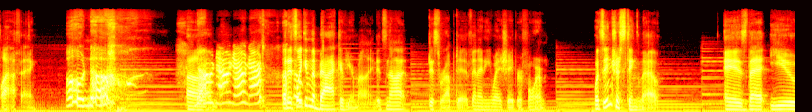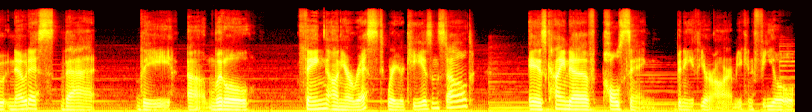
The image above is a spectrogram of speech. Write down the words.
laughing. oh no. no, Um, no, no, no. but it's like in the back of your mind. It's not disruptive in any way, shape, or form. What's interesting though is that you notice that the um, little thing on your wrist where your key is installed is kind of pulsing beneath your arm. You can feel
